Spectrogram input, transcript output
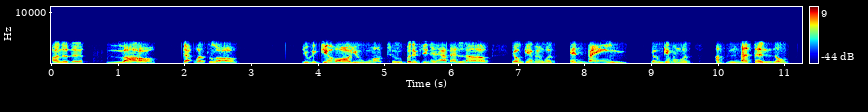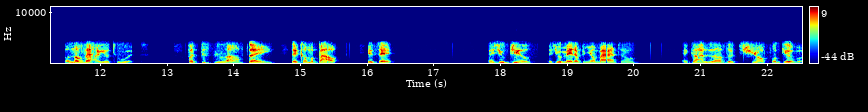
under the law, that was law, you could give all you want to, but if you didn't have that love, your giving was in vain. Your giving was of nothing, no no value to it. But this love thing that come about, it said, as you give, as you're made up in your mind to, and God loves a cheerful giver.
